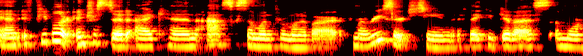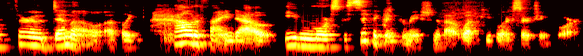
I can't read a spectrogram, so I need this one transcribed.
and if people are interested, I can ask someone from one of our from our research team if they could give us a more thorough demo of like how to find out even more specific information about what people are searching for.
